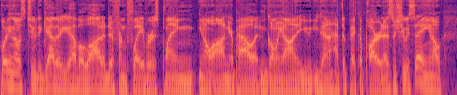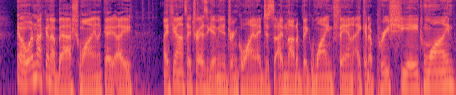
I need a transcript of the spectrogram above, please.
putting those two together, you have a lot of different flavors playing, you know, on your palate and going on. that You you kind of have to pick apart. And as she was saying, you know, you know, I'm not going to bash wine. Like I, I, my fiance tries to get me to drink wine. I just I'm not a big wine fan. I can appreciate wine.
